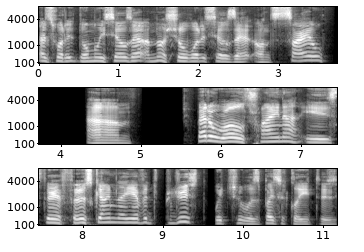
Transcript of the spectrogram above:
That's what it normally sells at. I'm not sure what it sells at on sale. Um, Battle Royale Trainer is their first game they ever produced, which was basically to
